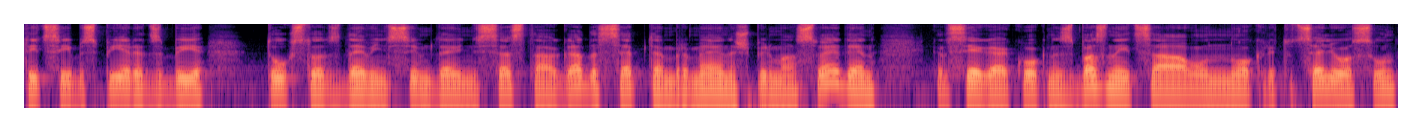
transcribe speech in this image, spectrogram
ticības pieredze bija 1996. gada septembra mēneša pirmā svētdiena, kad es iegāju Koknes baznīcā un nokritu ceļos, un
